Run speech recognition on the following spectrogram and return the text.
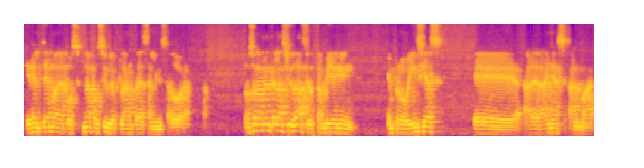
que es el tema de una posible planta desalinizadora, no solamente en la ciudad, sino también en, en provincias aledañas al mar,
